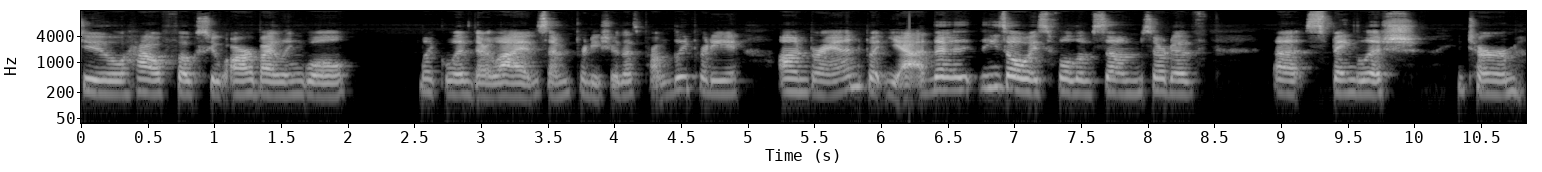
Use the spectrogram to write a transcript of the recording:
to how folks who are bilingual like live their lives. I'm pretty sure that's probably pretty on brand. But yeah, the, he's always full of some sort of uh, Spanglish term.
